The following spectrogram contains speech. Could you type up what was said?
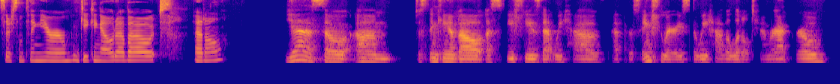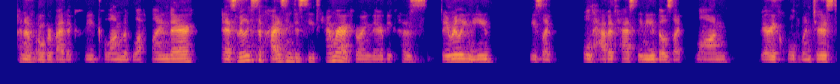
Is there something you're geeking out about at all? Yeah. So, um, just thinking about a species that we have at the sanctuary. So, we have a little tamarack grove kind of over by the creek along the bluff line there. And it's really surprising to see tamarack growing there because they really need these like cold habitats. They need those like long, very cold winters.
